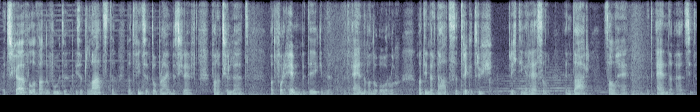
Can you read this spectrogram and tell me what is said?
Het schuifelen van de voeten is het laatste dat Vincent O'Brien beschrijft van het geluid wat voor hem betekende het einde van de oorlog. Want inderdaad, ze trekken terug richting Rijssel en daar zal hij het einde uitzitten.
